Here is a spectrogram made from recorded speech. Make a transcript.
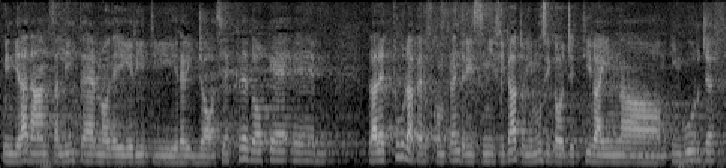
quindi la danza all'interno dei riti religiosi e credo che eh, la lettura per comprendere il significato di musica oggettiva in, uh, in Gurdjieff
